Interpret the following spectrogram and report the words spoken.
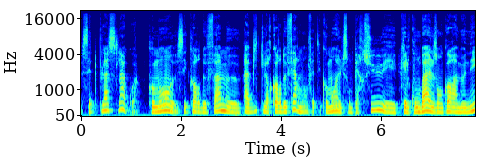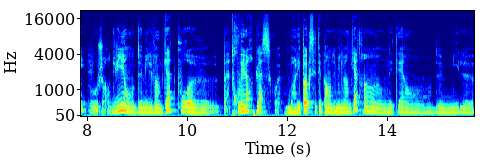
cette place là, quoi comment euh, ces corps de femmes euh, habitent leur corps de ferme en fait et comment elles sont perçues et quels combats elles ont encore à mener aujourd'hui en 2024 pour euh, bah, trouver leur place quoi. Bon à l'époque c'était pas en 2024, hein, on était en 2000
